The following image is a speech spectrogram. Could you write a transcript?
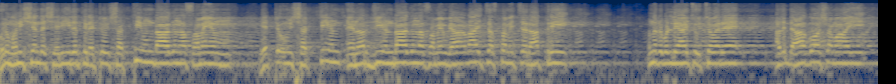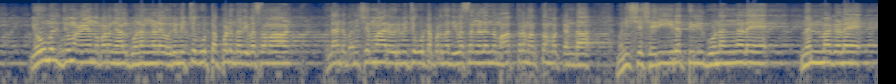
ഒരു മനുഷ്യന്റെ ശരീരത്തിൽ ഏറ്റവും ശക്തി ഉണ്ടാകുന്ന സമയം ഏറ്റവും ശക്തി എനർജി ഉണ്ടാകുന്ന സമയം വ്യാഴാഴ്ച സ്തമിച്ച രാത്രി. എന്നിട്ട് വെള്ളിയാഴ്ച ഉച്ചവരെ അതിന്റെ ആഘോഷമായി യൗമുൽ ജുമ എന്ന് പറഞ്ഞാൽ ഗുണങ്ങളെ ഒരുമിച്ച് കൂട്ടപ്പെടുന്ന ദിവസമാണ്. അല്ലാണ്ട് മനുഷ്യന്മാരെ ഒരുമിച്ച് കൂട്ടപ്പെടുന്ന ദിവസങ്ങൾ എന്ന് മാത്രം അർത്ഥം വെക്കണ്ട. മനുഷ്യ ശരീരത്തിൽ ഗുണങ്ങളെ നന്മകളെ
